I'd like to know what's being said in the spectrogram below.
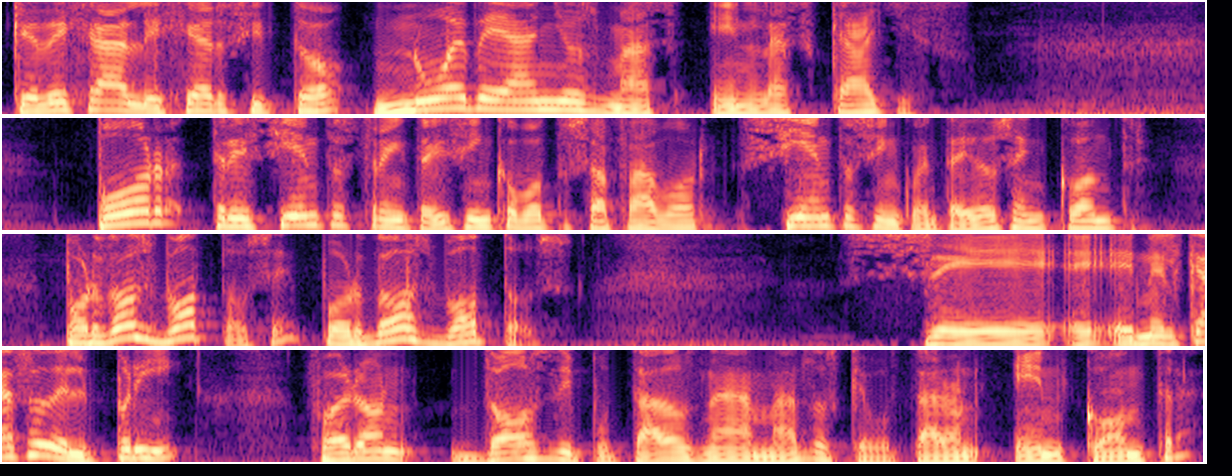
que deja al ejército nueve años más en las calles. Por 335 votos a favor, 152 en contra. Por dos votos, ¿eh? Por dos votos se, eh, en el caso del PRI, fueron dos diputados nada más los que votaron en contra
